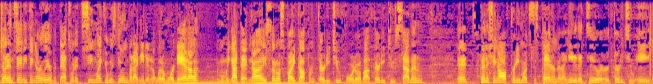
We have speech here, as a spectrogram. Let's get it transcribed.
So I didn't say anything earlier, but that's what it seemed like it was doing, but I needed a little more data. And when we got that nice little spike up from 32.4 to about 32.7, it's finishing off pretty much this pattern that I needed it to, or 32.8.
